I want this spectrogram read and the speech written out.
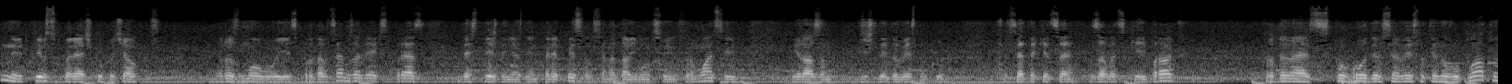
ну, не відкрив суперечку, почав розмову із продавцем з AliExpress, десь тиждень я з ним переписувався, надав йому всю інформацію і разом дійшли до висновку, що все-таки це заводський брак. Продавець погодився вислати нову плату,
